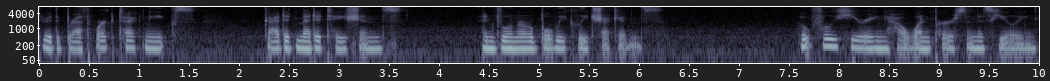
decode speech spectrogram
through the breathwork techniques, guided meditations, and vulnerable weekly check ins. Hopefully, hearing how one person is healing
